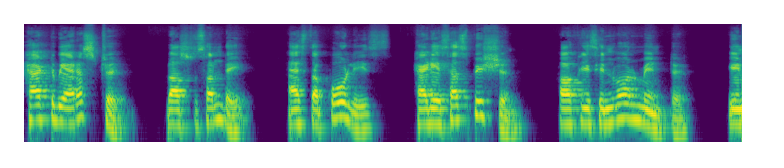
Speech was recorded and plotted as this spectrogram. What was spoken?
had to be arrested last Sunday as the police had a suspicion of his involvement in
